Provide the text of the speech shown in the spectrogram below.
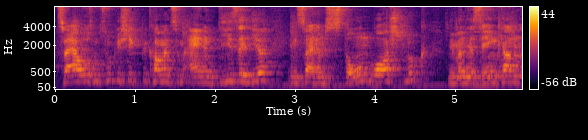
zwei Hosen zugeschickt bekommen. Zum einen diese hier in so einem Stonewashed Look, Wie man hier sehen kann, äh,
